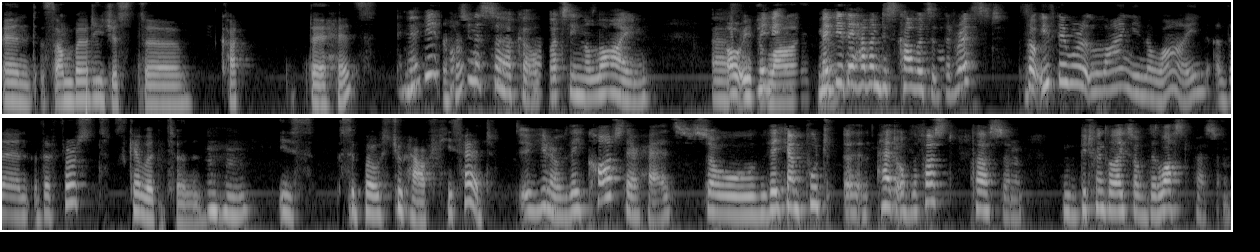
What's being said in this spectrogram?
and somebody just uh, cut their heads. Maybe not in a circle, but in a line. Uh, Oh, in a maybe, line, Maybe they haven't discovered the rest. So if they were lying in a line, then the first skeleton hmm is supposed to have his head. You know, they cut their heads so they can put a head of the first person between the legs of the last person.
